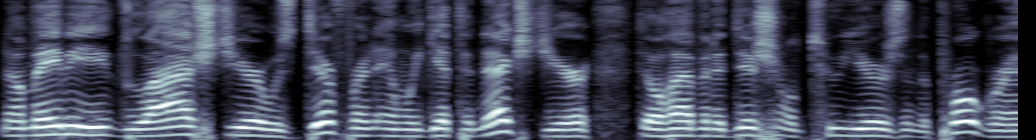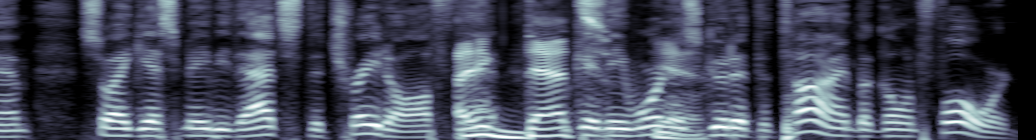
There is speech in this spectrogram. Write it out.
Now, maybe last year was different, and we get to next year, they'll have an additional two years in the program. So I guess maybe that's the trade off. I think that's okay. They weren't yeah. as good at the time, but going forward.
